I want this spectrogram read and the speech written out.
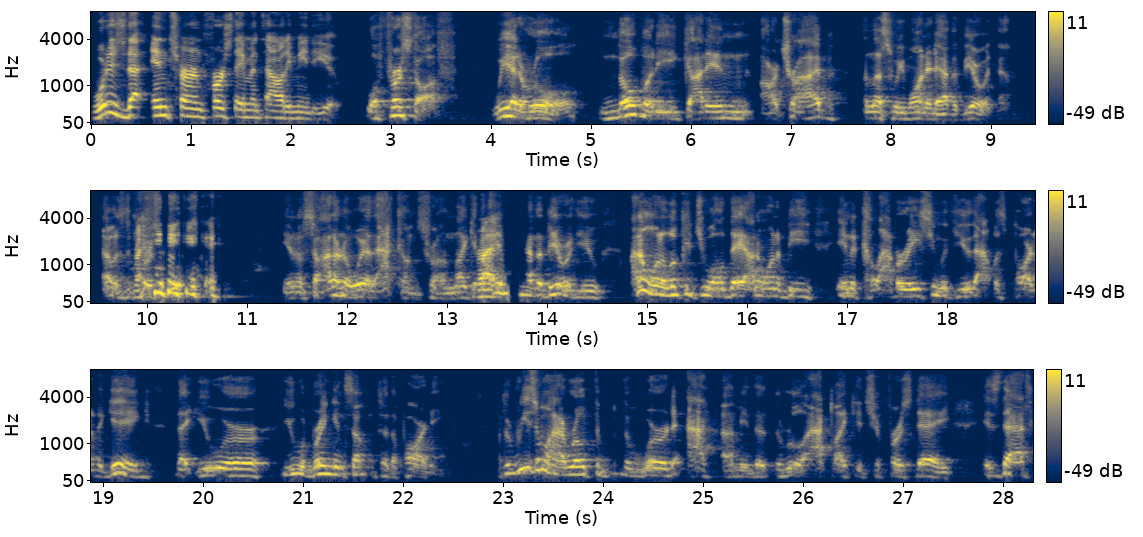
What does that intern first day mentality mean to you? Well, first off, we had a rule: nobody got in our tribe unless we wanted to have a beer with them. That was the first rule. You know, so I don't know where that comes from. Like, if I didn't have a beer with you, I don't want to look at you all day. I don't want to be in a collaboration with you. That was part of the gig that you were you were bringing something to the party. The reason why I wrote the, the word act, I mean, the, the rule act like it's your first day, is that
